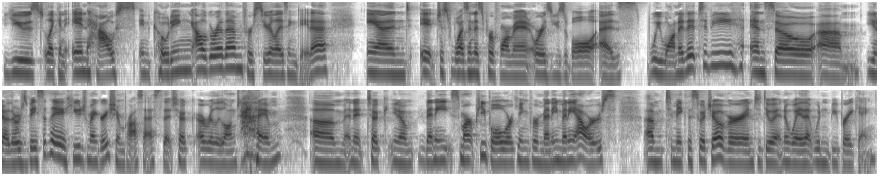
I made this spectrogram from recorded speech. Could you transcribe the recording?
used like an in house encoding algorithm for serializing data. And it just wasn't as performant or as usable as we wanted it to be. And so, um, you know, there was basically a huge migration process that took a really long time. Um, and it took, you know, many smart people working for many, many hours um, to make the switch over and to do it in a way that wouldn't be breaking.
